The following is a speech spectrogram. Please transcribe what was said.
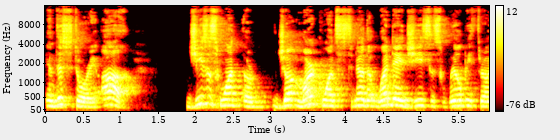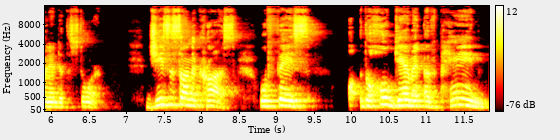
in this story. Ah, Jesus want or Mark wants us to know that one day Jesus will be thrown into the storm. Jesus on the cross will face the whole gamut of pain,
